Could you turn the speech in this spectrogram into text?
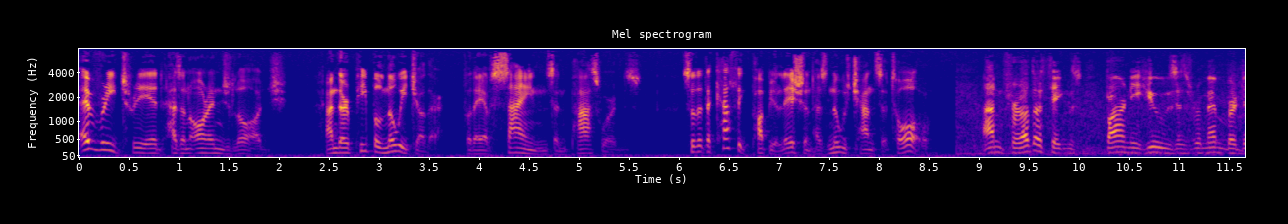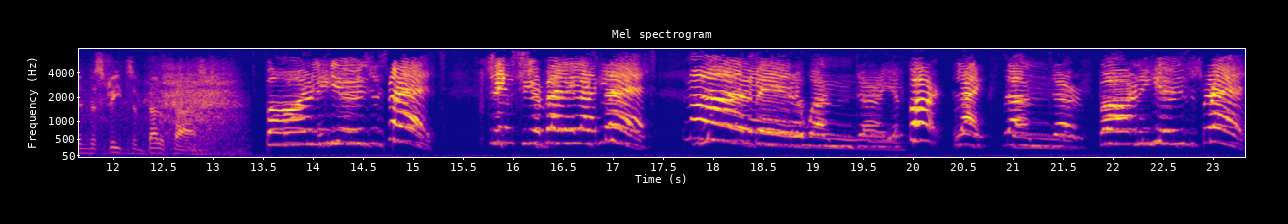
Every trade has an orange lodge, and their people know each other, for they have signs and passwords, so that the Catholic population has no chance at all. And for other things, Barney Hughes is remembered in the streets of Belfast. Barney Hughes' bread sticks to your belly like lead. Not a bit of wonder, you fart like thunder. Barney Hughes' bread.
